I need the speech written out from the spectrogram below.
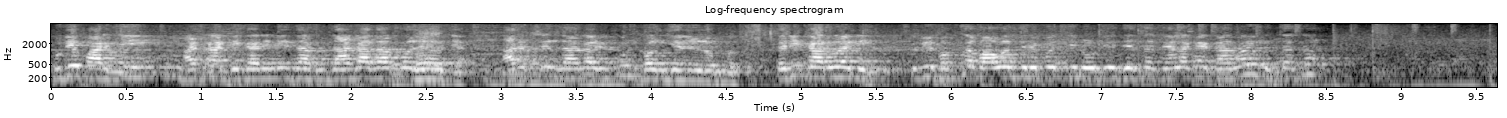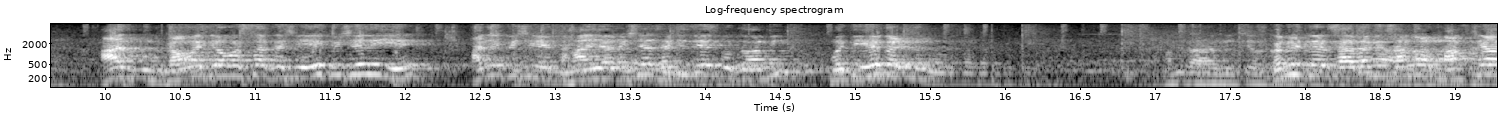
कुठे पार्किंग अठरा ठिकाणी मी जागा दाखवल्या होत्या. आरक्षण जागा विकून खाऊन गेले लोक. तरी कारवाई नाही. तुम्ही फक्त बावन्न त्रेपन्नची नोटीस देता त्याला काय कारवाई म्हणतात का आज गावाची अवस्था कशी एक विषय नाहीये. अनेक विषय आहेत. हा या विषयासाठी देत होतो आम्ही मग ते हे घडलं. कमिशनर साहेबांनी सांगा मागच्या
